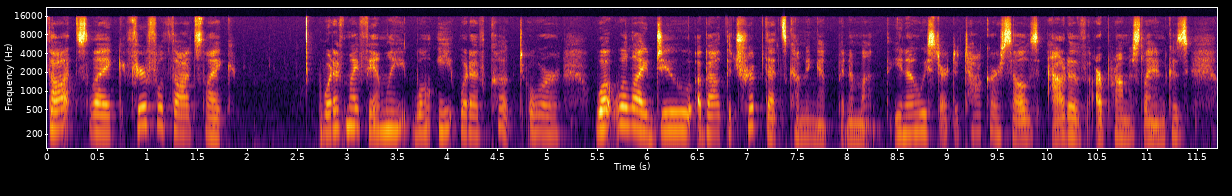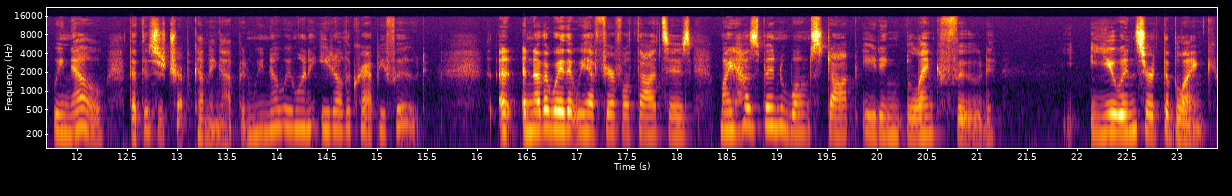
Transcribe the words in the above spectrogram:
thoughts like fearful thoughts like what if my family won't eat what I've cooked? Or what will I do about the trip that's coming up in a month? You know, we start to talk ourselves out of our promised land because we know that there's a trip coming up and we know we want to eat all the crappy food. A- another way that we have fearful thoughts is my husband won't stop eating blank food. You insert the blank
